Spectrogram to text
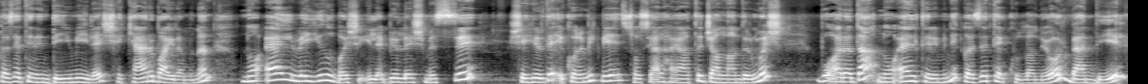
gazetenin deyimiyle Şeker Bayramı'nın Noel ve yılbaşı ile birleşmesi şehirde ekonomik ve sosyal hayatı canlandırmış. Bu arada Noel terimini gazete kullanıyor, ben değil.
